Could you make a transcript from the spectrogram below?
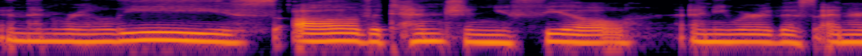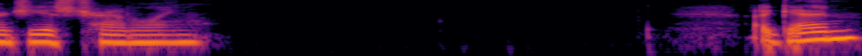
And then release all the tension you feel anywhere this energy is traveling. Again,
